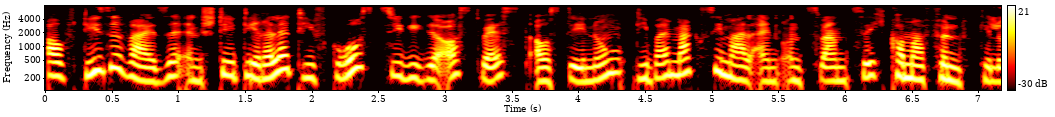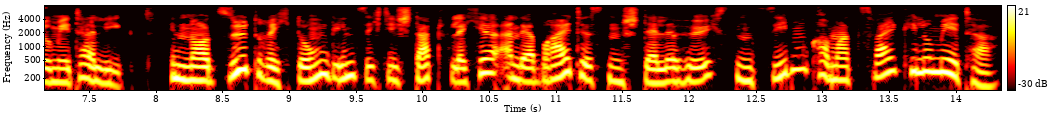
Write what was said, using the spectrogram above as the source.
Auf diese Weise entsteht die relativ großzügige Ost-West-Ausdehnung, die bei maximal 21,5 Kilometer liegt. In Nord-Süd-Richtung dehnt sich die Stadtfläche an der breitesten Stelle höchstens 7,2 Kilometer,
